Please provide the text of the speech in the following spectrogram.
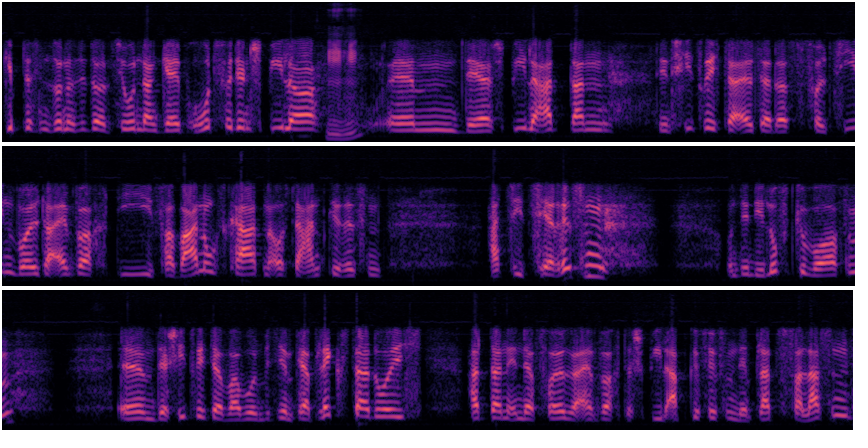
gibt es in so einer Situation dann gelb-rot für den Spieler. Mhm. Ähm, der Spieler hat dann den Schiedsrichter, als er das vollziehen wollte, einfach die Verwarnungskarten aus der Hand gerissen, hat sie zerrissen und in die Luft geworfen. Ähm, der Schiedsrichter war wohl ein bisschen perplex dadurch, hat dann in der Folge einfach das Spiel abgepfiffen, den Platz verlassen.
